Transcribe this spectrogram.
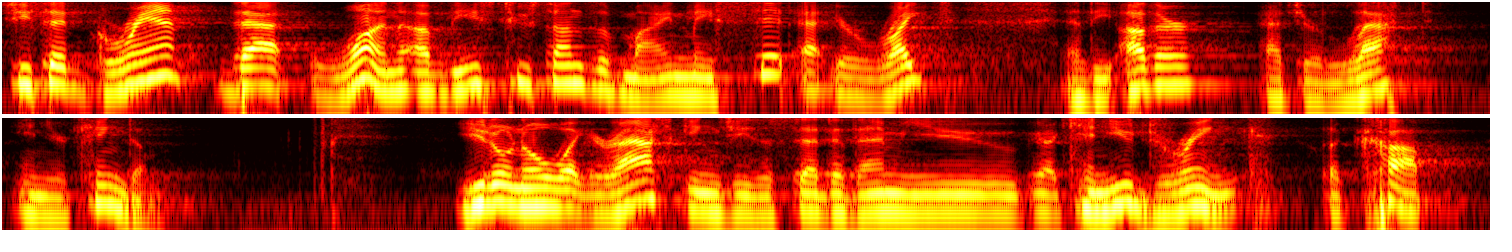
She said, Grant that one of these two sons of mine may sit at your right and the other at your left in your kingdom. You don't know what you're asking, Jesus said to them. You, uh, can you drink the cup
